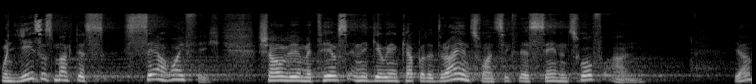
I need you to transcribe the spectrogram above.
Und Jesus macht das sehr häufig. Schauen wir Matthäus Evangelium Kapitel 23, Vers 10 und 12 an. Ja?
